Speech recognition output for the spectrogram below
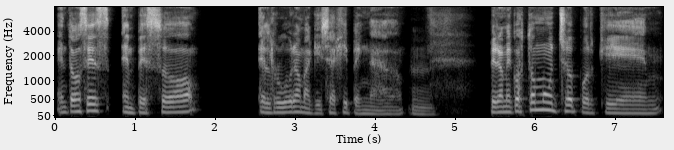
Entonces empezó el rubro maquillaje y peinado. Mm, Pero me costó mucho porque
